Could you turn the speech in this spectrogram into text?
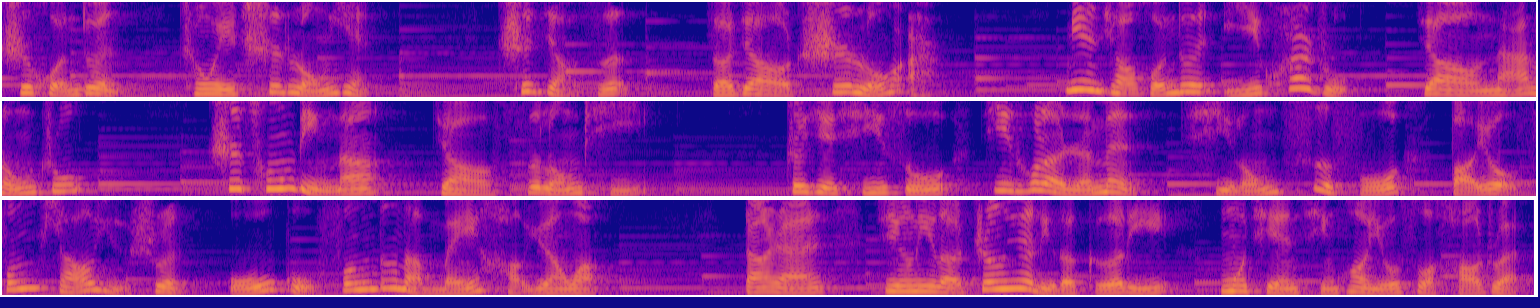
吃馄饨。称为吃龙眼，吃饺子则叫吃龙耳，面条馄饨一块煮叫拿龙珠，吃葱饼呢叫撕龙皮。这些习俗寄托了人们祈龙赐福、保佑风调雨顺、五谷丰登的美好愿望。当然，经历了正月里的隔离，目前情况有所好转，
